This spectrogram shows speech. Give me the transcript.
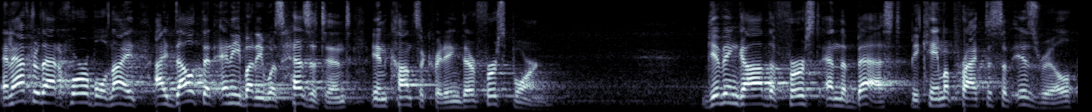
And after that horrible night, I doubt that anybody was hesitant in consecrating their firstborn. Giving God the first and the best became a practice of Israel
